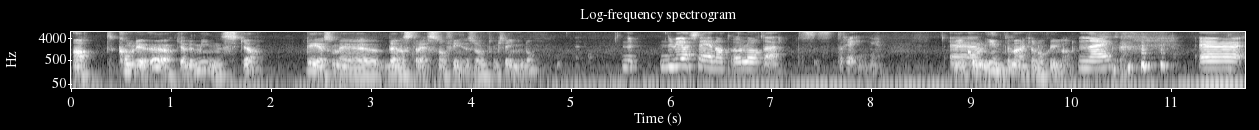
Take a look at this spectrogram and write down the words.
Att kommer det öka eller minska det som är den stress som finns runt omkring då? Nu, nu vill jag säga något och låta sträng. Vi Eh, kommer inte märka någon skillnad. Nej. Eh,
